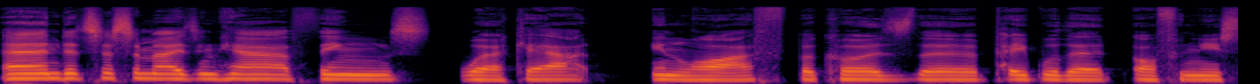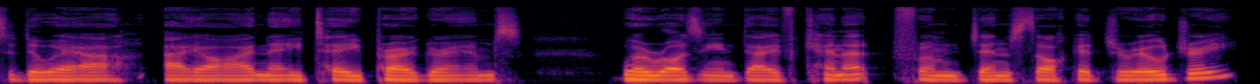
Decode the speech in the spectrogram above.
And it's just amazing how things work out in life because the people that often used to do our AI and ET programs were Rosie and Dave Kennett from GenStock at Jerilderie.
